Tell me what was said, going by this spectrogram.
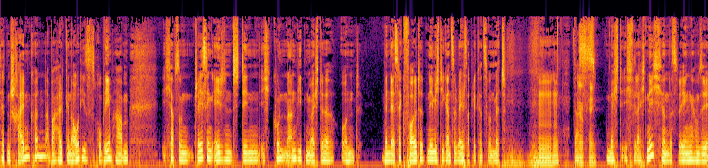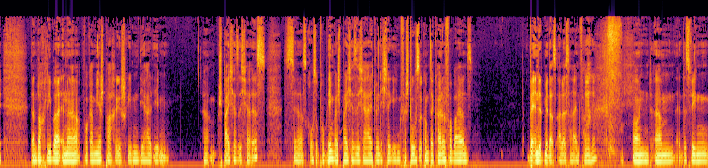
hätten schreiben können, aber halt genau dieses Problem haben. Ich habe so einen Tracing Agent, den ich Kunden anbieten möchte und wenn der Sec faultet, nehme ich die ganze Rails-Applikation mit. Mhm. Das Okay. möchte ich vielleicht nicht und deswegen haben sie dann doch lieber in einer Programmiersprache geschrieben, die halt eben ähm, speichersicher ist. Das ist ja das große Problem bei Speichersicherheit. Wenn ich dagegen verstoße, kommt der Kernel vorbei und beendet mir das alles einfach. Mhm. Und ähm, deswegen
